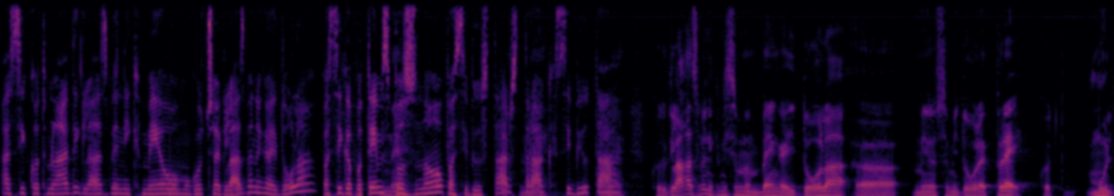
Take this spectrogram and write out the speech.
A si kot mladi glasbenik imel mogoče glasbenega idola, pa si ga potem Ne. spoznal, pa si bil starstrak, si bil ta? Ne, kot glasbenik nisem imel benga idola, uh, imel sem idole prej, kot mulj.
